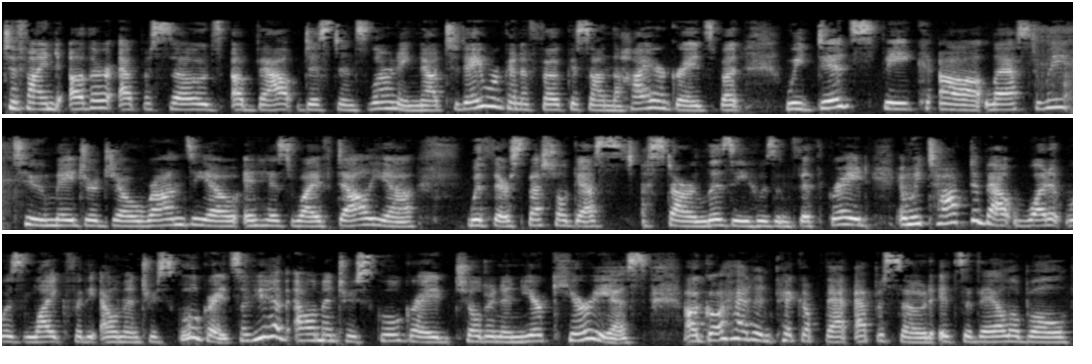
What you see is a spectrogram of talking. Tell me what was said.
to find other episodes about distance learning. Now today we're going to focus on the higher grades, but we did speak uh, last week to Major Joe Ronzio and his wife Dahlia with their special guest star Lizzie, who's in fifth grade, and we talked about what it was like for the elementary school grade. So if you have elementary school grade children and you're curious, uh, go ahead and pick up that episode. It's available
